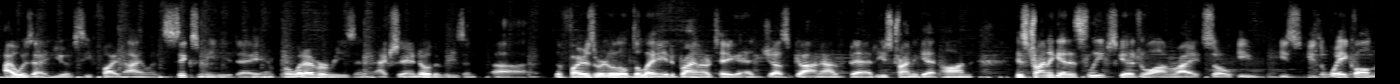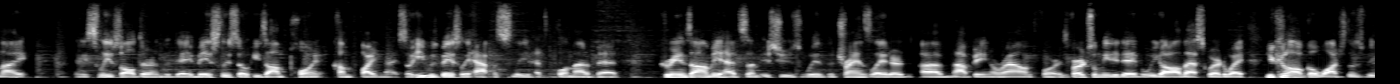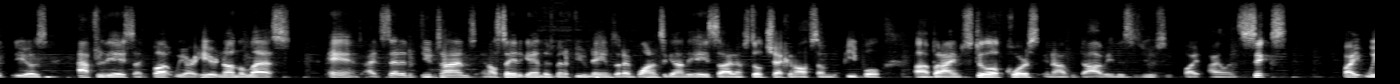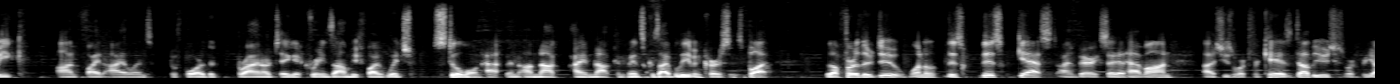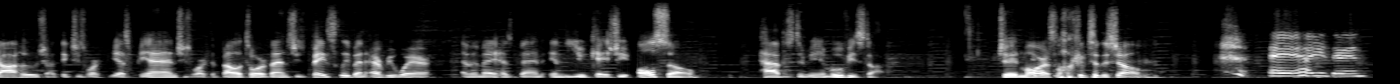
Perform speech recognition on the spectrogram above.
I was at UFC Fight Island 6 Media Day, and for whatever reason, actually, I know the reason, uh, the fighters were a little delayed. Brian Ortega had just gotten out of bed. He's trying to get on, he's trying to get his sleep schedule on right, so he he's he's awake all night and he sleeps all during the day, basically, so he's on point come fight night. So he was basically half asleep, had to pull him out of bed. Korean Zombie had some issues with the translator uh, not being around for his virtual media day, but we got all that squared away. You can all go watch those videos after the A side, but we are here nonetheless. And I'd said it a few times, and I'll say it again. There's been a few names that I've wanted to get on the A side. I'm still checking off some of the people, uh, but I am still, of course, in Abu Dhabi. This is UFC Fight Island 6 fight week on Fight Island before the Brian Ortega Korean Zombie fight, which still won't happen. I'm not. I am not convinced because I believe in curses. But without further ado, one of this this guest I'm very excited to have on. Uh, she's worked for KSW. She's worked for Yahoo. I think she's worked for ESPN. She's worked at Bellator events. She's basically been everywhere MMA has been in the UK. She also happens to be a movie star. Jade Morris, welcome to the show. Hey, how you doing?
